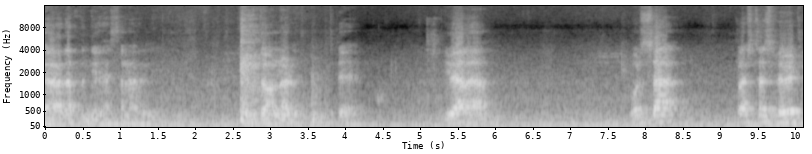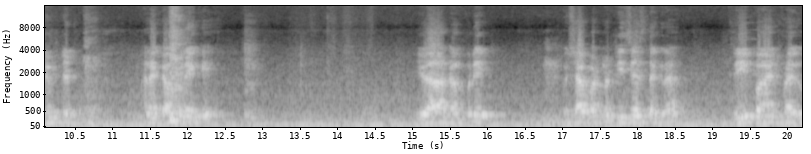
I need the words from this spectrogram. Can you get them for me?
దారాదత్తం చేసేస్తున్నారని చెప్తా ఉన్నాడు. అయితే ఈవేళ వర్ష క్లస్టర్స్ ప్రైవేట్ లిమిటెడ్ అనే కంపెనీకి ఈవేళ ఆ కంపెనీ విశాఖపట్నం టీసీఎస్ దగ్గర త్రీ పాయింట్ ఫైవ్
